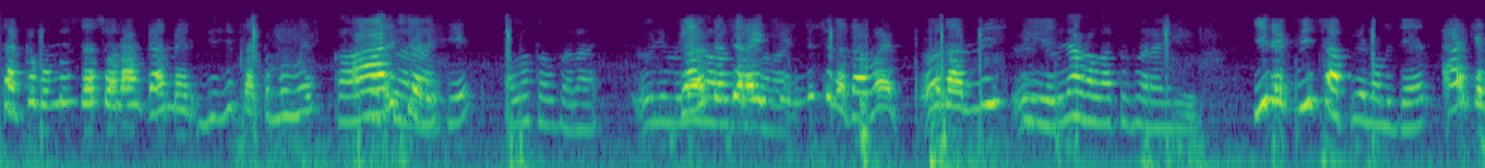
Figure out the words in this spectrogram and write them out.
Takımımızda sonra gelme bizim takımımız Galatasaray. Arif söylesin. Galatasaray. Ölümüne Galatasaray Galatasaray. ikinci sırada ama önemli değil. Ölümüne Galatasaraylıyız. Yine biz şampiyon olacağız. Herkes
